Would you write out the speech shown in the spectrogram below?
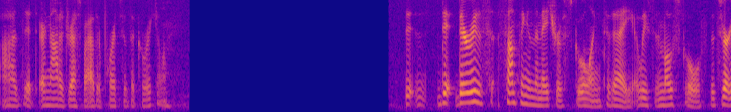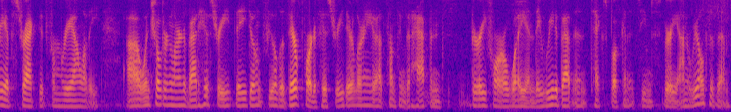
uh, that are not addressed by other parts of the curriculum. There is something in the nature of schooling today, at least in most schools, that's very abstracted from reality. Uh, when children learn about history, they don't feel that they're part of history. They're learning about something that happened very far away, and they read about it in a textbook, and it seems very unreal to them.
